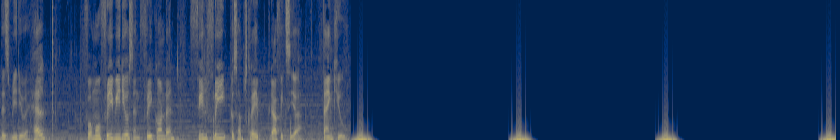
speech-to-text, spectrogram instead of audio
this video helped. For more free videos and free content, feel free to subscribe Graphicsia. Thank you. Thank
